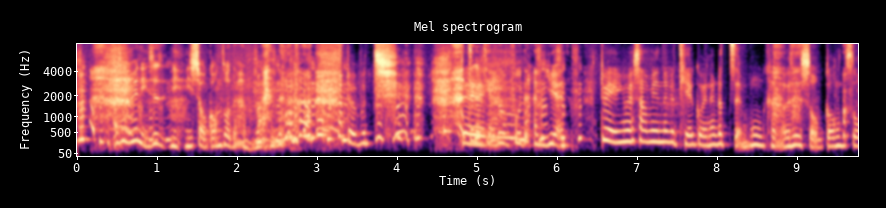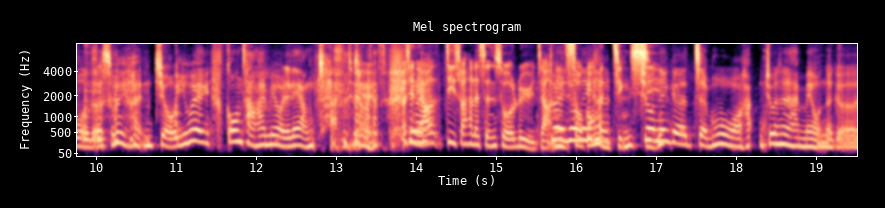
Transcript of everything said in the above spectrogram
而且因为你是你你手工做的很慢，对不起。这个铁路铺的很远，对，因为上面那个铁轨那个枕木可能是手工做的，所以很久，因为工厂还没有亮产这样子，而且你要计算它的伸缩率，这样你手工很精细。就那个整木还就是还没有那个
